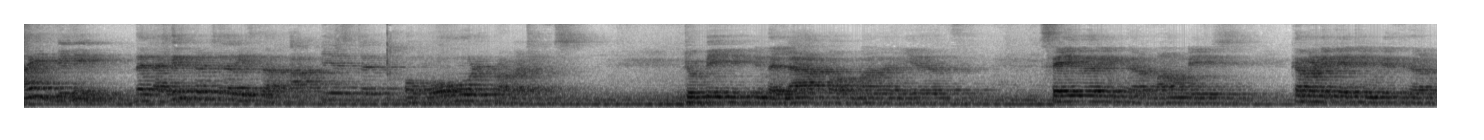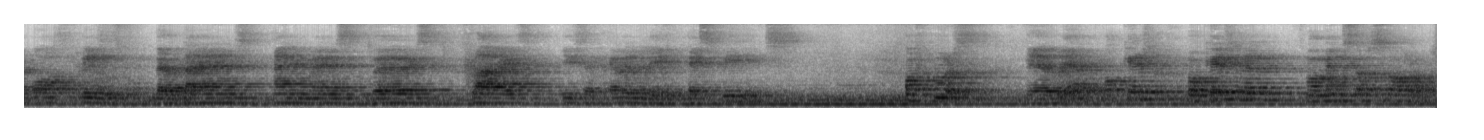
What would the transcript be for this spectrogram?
I believe that agriculture is the happiest of all professions. To be in the lap of Mother Earth, savoring her bounties, communicating with her offspring, the plants, animals, birds, flies, is a heavenly experience. Of course, there were occasion, occasional moments of sorrow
